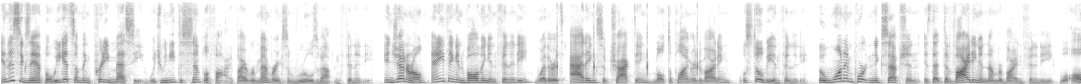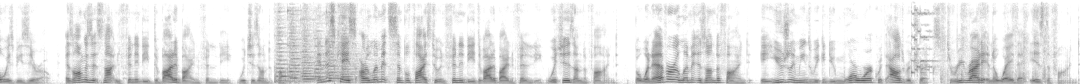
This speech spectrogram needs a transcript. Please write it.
In this example, we get something pretty messy, which we need to simplify by remembering some rules about infinity. In general, anything involving infinity, whether it's adding, subtracting, multiplying, or dividing, will still be infinity. The one important exception is that dividing a number by infinity will always be zero, as long as it's not infinity divided by infinity, which is undefined. In this case, our limit simplifies to infinity divided by infinity, which is undefined. But whenever a limit is undefined, it usually means we can do more work with algebra tricks to rewrite it in a way that is defined.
